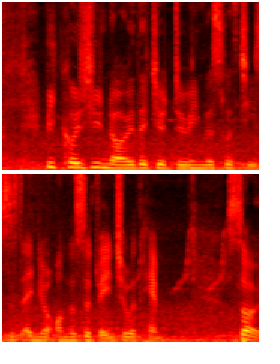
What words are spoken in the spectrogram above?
because you know that you're doing this with Jesus and you're on this adventure with Him. So,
